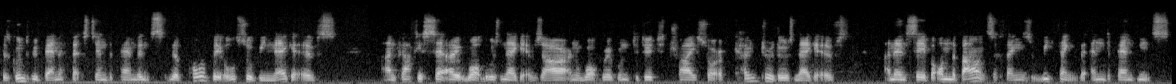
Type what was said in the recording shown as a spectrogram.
There's going to be benefits to independence. There'll probably also be negatives. And we have to set out what those negatives are and what we're going to do to try sort of counter those negatives. And then say, but on the balance of things, we think that independence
